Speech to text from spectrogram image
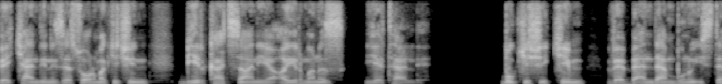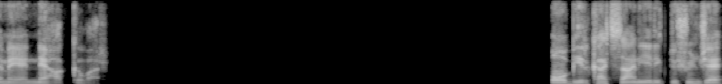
ve kendinize sormak için birkaç saniye ayırmanız yeterli. Bu kişi kim ve benden bunu istemeye ne hakkı var? O birkaç saniyelik düşünce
